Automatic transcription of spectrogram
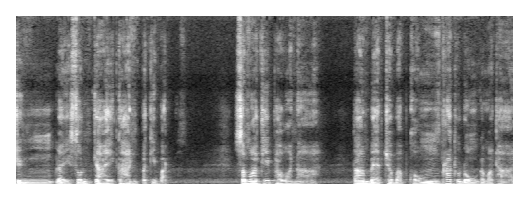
จึงได้สนใจการปฏิบัติ สมาธิภาวนาตามแบบฉบับของพระธุดงค์กรรมฐาน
